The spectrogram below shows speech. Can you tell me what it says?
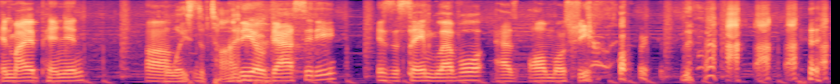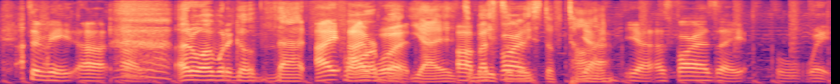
in my opinion um a waste of time. the audacity is the same level as almost She-Hulk to me. Uh, um, I don't I wouldn't go that I- I far, but would. yeah, it, to Uh, me it's a far as- waste of yeah, time. yeah. As far as a wait,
